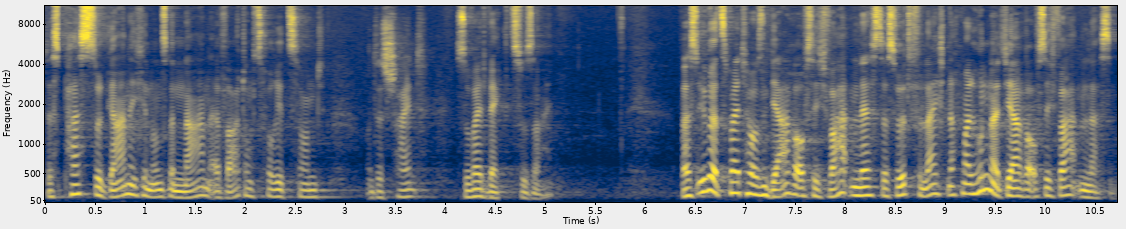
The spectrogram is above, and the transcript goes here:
das passt so gar nicht in unseren nahen Erwartungshorizont und es scheint so weit weg zu sein. Was über 2000 Jahre auf sich warten lässt, das wird vielleicht noch mal 100 Jahre auf sich warten lassen.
